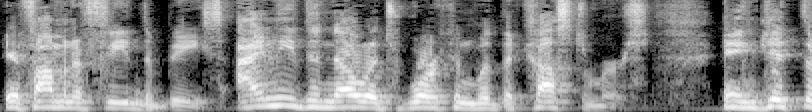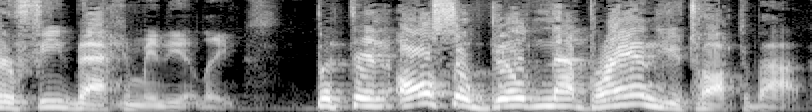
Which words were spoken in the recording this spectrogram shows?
if I'm going to feed the beast. I need to know it's working with the customers and get their feedback immediately. But then also building that brand you talked about.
